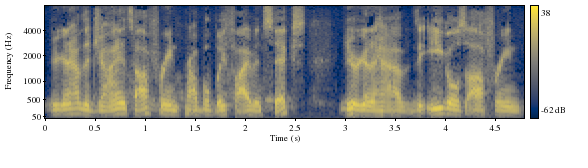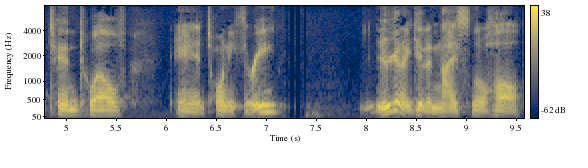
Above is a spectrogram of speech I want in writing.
You're going to have the Giants offering probably five and six. You're going to have the Eagles offering 10, 12, and 23 you're going to get a nice little haul.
